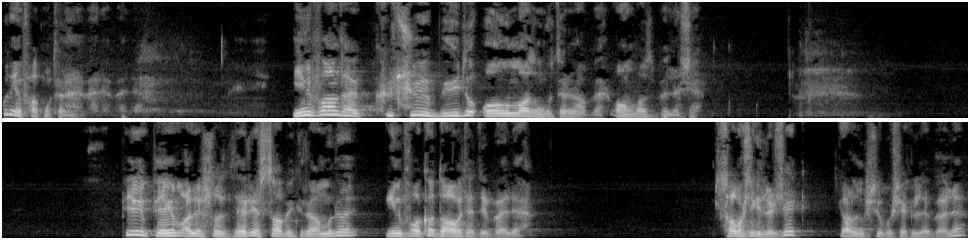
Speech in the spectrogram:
Bu da infak muhtemelen böyle böyle. İnfak da küçüğü büyüdü olmaz muhtemelen haber. Olmaz böylece. Bir gün Peygamber Aleyhisselatü Eshab-ı Kiram'ını infaka davet etti böyle. Savaşa gidilecek. Yardım istiyor bu şekilde böyle.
